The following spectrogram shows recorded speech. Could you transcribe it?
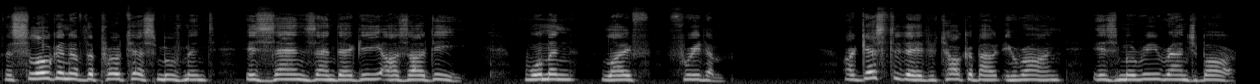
The slogan of the protest movement is Zan Zendegi Azadi, Woman, Life, Freedom. Our guest today to talk about Iran is Marie Ranjbar.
